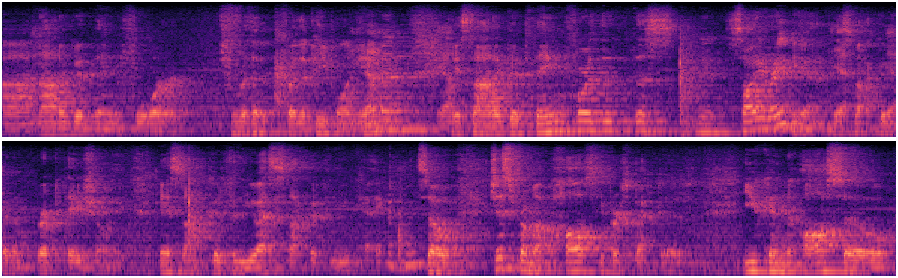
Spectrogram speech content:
Uh, not a good thing for for the for the people in Yemen. Yeah. It's not a good thing for the this Saudi Arabia. Yeah. It's not good yeah. for them reputationally. It's not good for the U.S. It's not good for the UK. Mm-hmm. So just from a policy perspective, you can also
